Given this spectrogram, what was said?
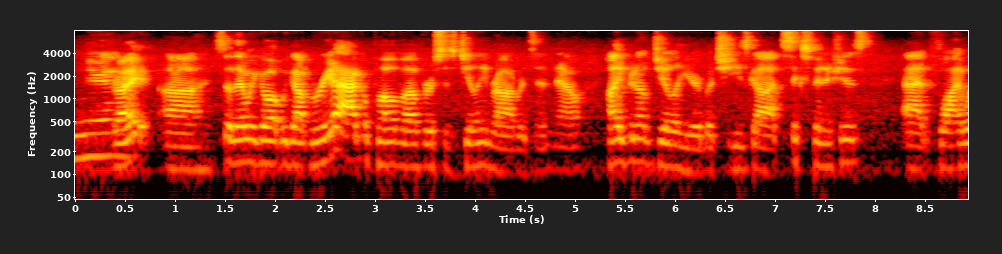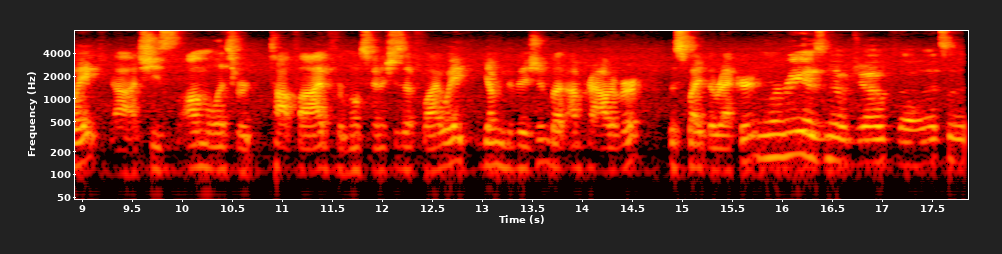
yeah, right? Uh, so then we go. Up. We got Maria Agapova versus Jillian Robertson. Now hyping up Jill here, but she's got six finishes at flyweight. Uh, she's on the list for top five for most finishes at flyweight, young division. But I'm proud of her despite the record. Maria's no joke though. That's a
